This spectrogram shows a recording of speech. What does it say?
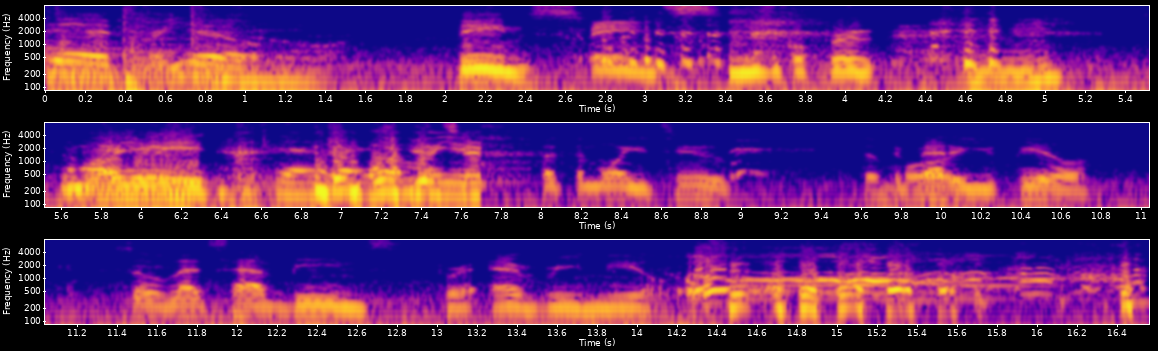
did for you. Beans. Beans. Musical fruit. Mm-hmm. The more you eat, yeah, the right, more you tube. But the more you tube, the, the more better you feel. So let's have beans for every meal. Oh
